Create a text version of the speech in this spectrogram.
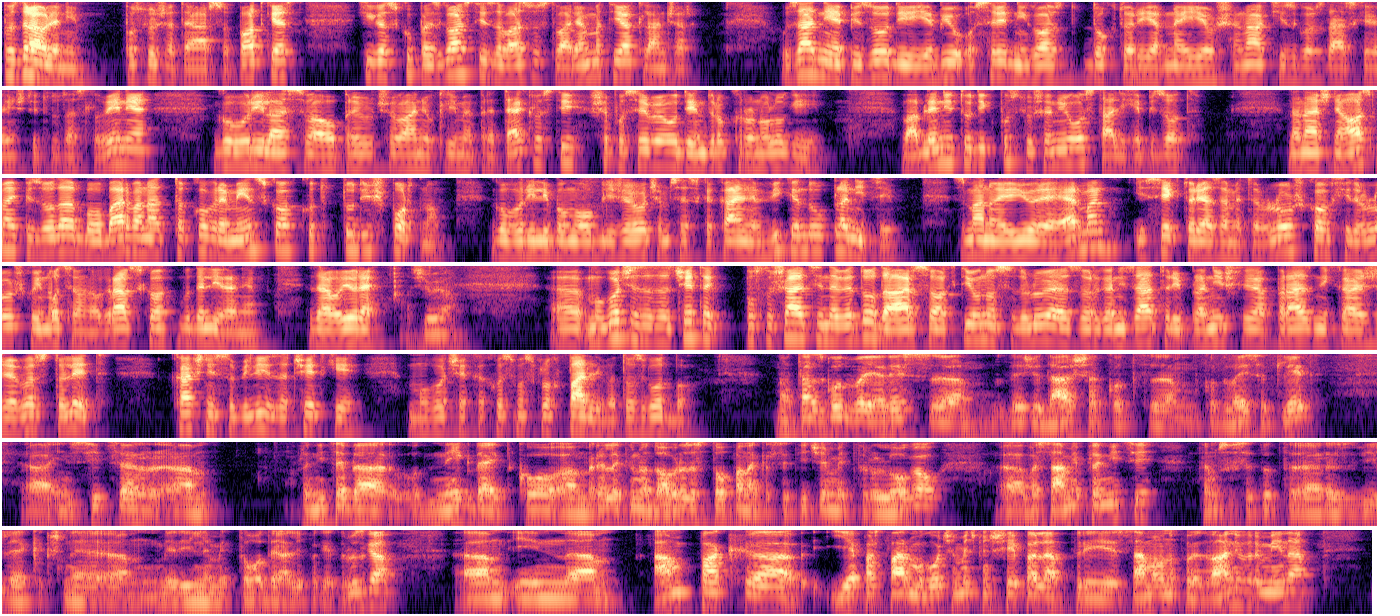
Pozdravljeni, poslušate Arso podcast, ki ga skupaj z gosti za vas ustvarja Matija Klančar. V zadnji epizodi je bil osrednji gost dr. Jrnej Jevšenak iz Gozdarskega inštituta Slovenije, govorila sva o preučevanju klime preteklosti, še posebej o dendrokronologiji. Vabljeni tudi k poslušanju ostalih epizod. Današnja osma epizoda bo obarvana tako vremensko, kot tudi športno. Govorili bomo o bližajočem se skakalnem vikendu v Planici. Z mano je Jurek Erman iz sektorja za meteorološko, hidrološko in oceanografsko modeliranje. Zdravo, Jurek. Živijo. Uh, mogoče za začetek poslušalci ne vedo, da Arso aktivno sodeluje z organizatorji planiškega praznika že vrsto let. Kakšni so bili začetki, mogoče kako smo sploh padli v to zgodbo? No, ta zgodba je res uh, zdaj že daljša kot, um, kot 20 let. In sicer planica je bila od nekdaj tako um, relativno dobro zastopana, kar se tiče meteorologov uh, v sami planici. Tam so se tudi uh, razvile kakšne um, merilne metode ali pa kaj drugega. Um, um, ampak uh, je pa stvar mogoče večkrat šepala pri samem napovedovanju vremena.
